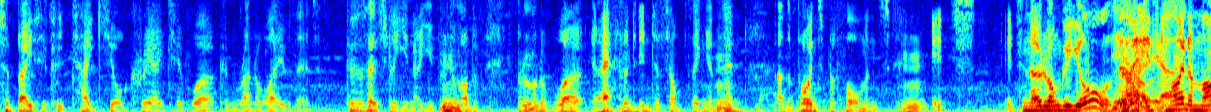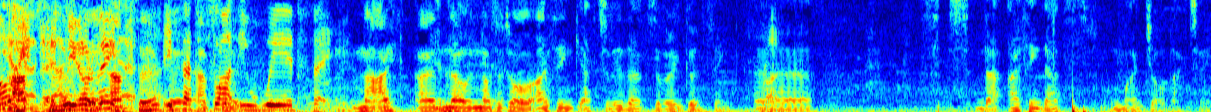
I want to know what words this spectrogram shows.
to basically take your creative work and run away with it, because essentially, you know, you put a mm. lot of you put a lot of work and effort mm. into something, and mm. then at the point of performance, it's. It's no longer yours. Yeah, it? It's yeah. kind of mine. Yeah, Do you know what I mean? absolutely, Is that a slightly weird thing? No, I, uh, no, not at all. I think actually that's a very good thing. Right. Uh, s- s- that I think that's my job actually.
